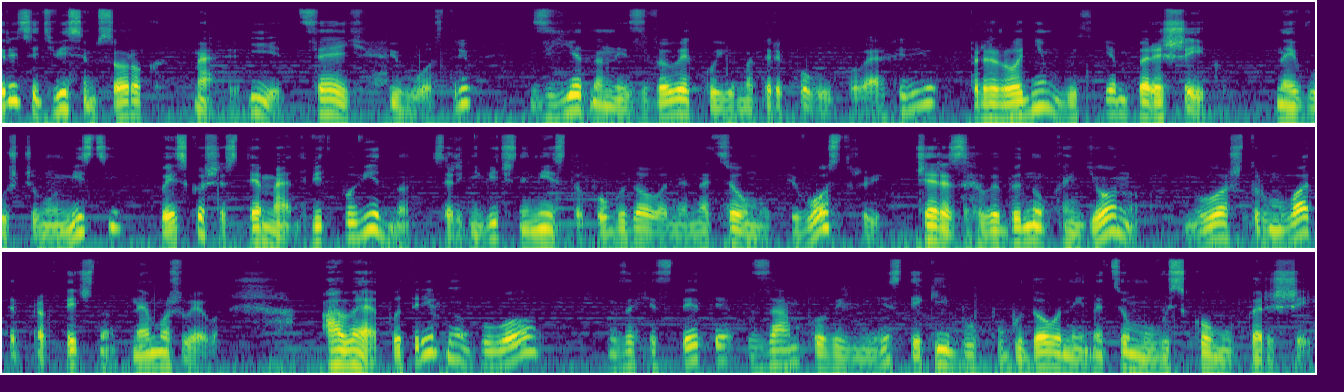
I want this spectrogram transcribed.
38-40 метрів. І цей півострів з'єднаний з великою материковою поверхнею природнім вузьким перешийком в найвужчому місці близько 6 метрів. Відповідно, середньовічне місто, побудоване на цьому півострові, через глибину каньйону було штурмувати практично неможливо. Але потрібно було захистити замковий міст, який був побудований на цьому вузькому перешийку.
